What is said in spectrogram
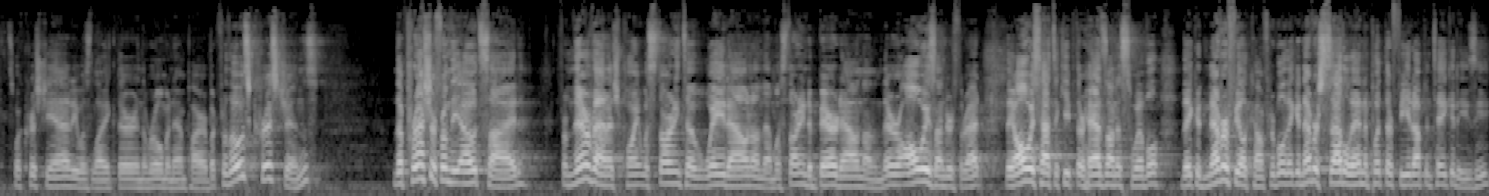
That's what Christianity was like there in the Roman Empire. But for those Christians, the pressure from the outside from their vantage point, was starting to weigh down on them, was starting to bear down on them. They were always under threat. They always had to keep their heads on a swivel. They could never feel comfortable. They could never settle in and put their feet up and take it easy.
